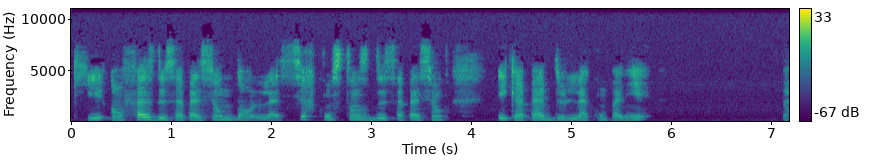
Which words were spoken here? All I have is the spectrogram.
qui est en face de sa patiente, dans la circonstance de sa patiente, est capable de l'accompagner, ben,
